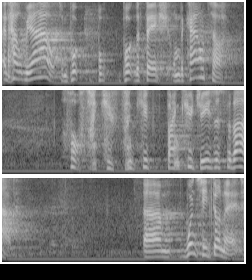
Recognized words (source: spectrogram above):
and helped me out and put, put, put the fish on the counter. I thought, thank you, thank you, thank you, Jesus, for that. Um, once he'd done it,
